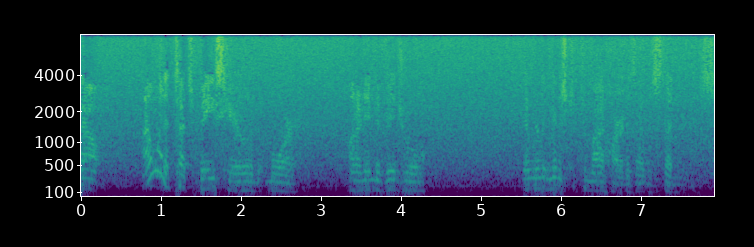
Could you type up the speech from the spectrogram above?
Now, I want to touch base here a little bit more on an individual that really ministered to my heart as I was studying this.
